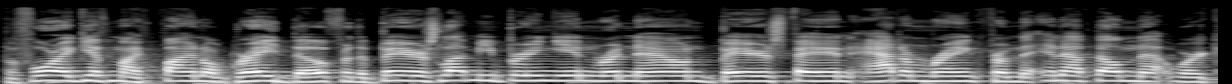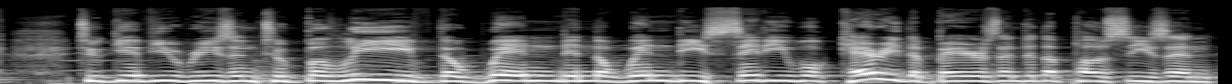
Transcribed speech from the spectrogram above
Before I give my final grade, though, for the Bears, let me bring in renowned Bears fan Adam Rank from the NFL Network to give you reason to believe the wind in the Windy City will carry the Bears into the postseason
